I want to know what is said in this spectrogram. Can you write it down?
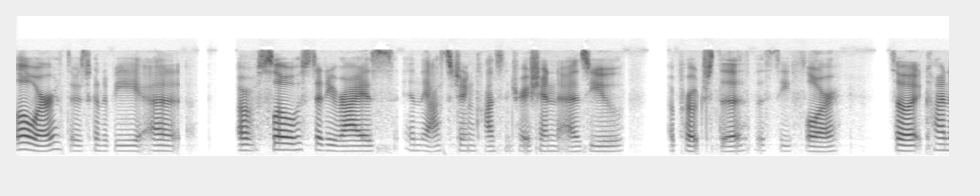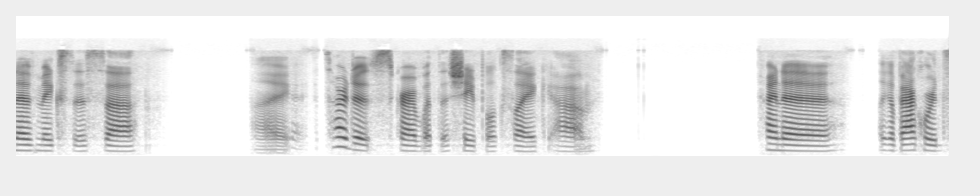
lower, there's going to be a, a slow, steady rise in the oxygen concentration as you approach the, the sea floor. So it kind of makes this, uh, I, it's hard to describe what the shape looks like. Um, kind of like a backwards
